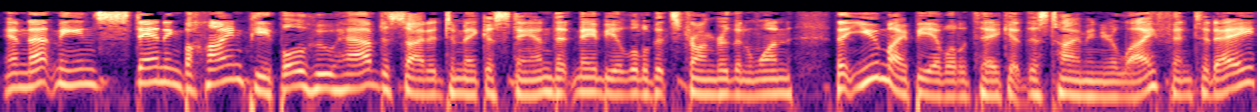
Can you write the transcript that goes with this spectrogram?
And that means standing behind people who have decided to make a stand that may be a little bit stronger than one that you might be able to take at this time in your life. And today,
